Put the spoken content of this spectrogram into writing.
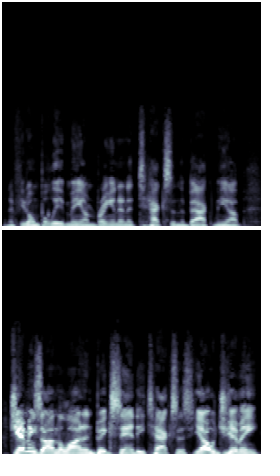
And if you don't believe me, I'm bringing in a Texan to back me up. Jimmy's on the line in Big Sandy, Texas. Yo, Jimmy.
